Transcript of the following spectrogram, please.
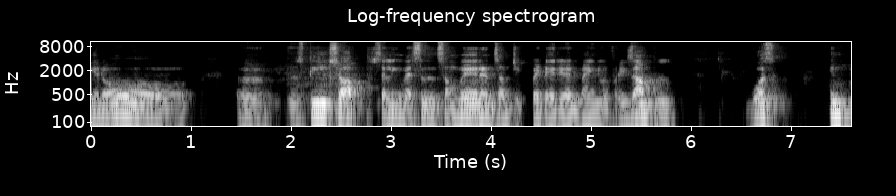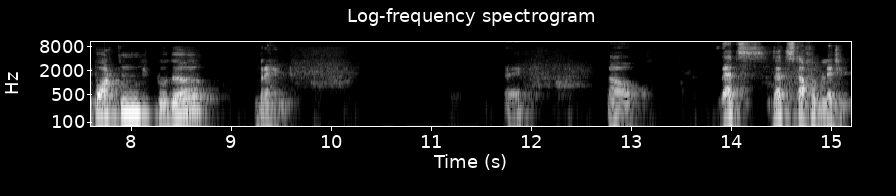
you know, uh, steel shop selling vessels somewhere in some chickpet area in Bangalore, for example, was important to the brand. Right now, that's that's stuff of legend.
